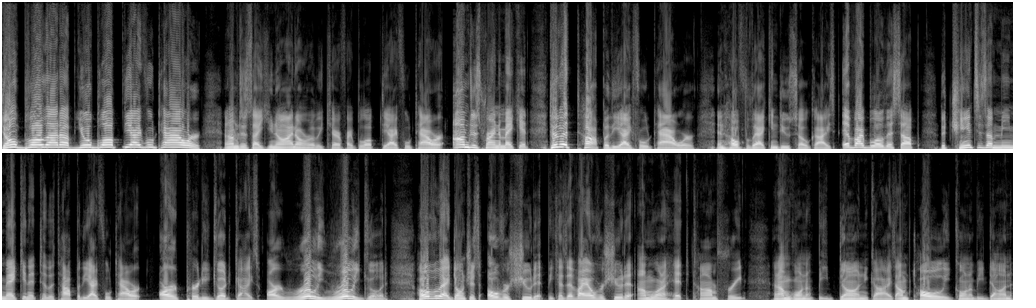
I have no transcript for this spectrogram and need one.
Don't blow that up. You'll blow up the Eiffel Tower. And I'm just like, you know, I don't really care if I blow up the Eiffel Tower. I'm just trying to make it to the top of the Eiffel Tower. And hopefully I can do so, guys. If I blow this up, the chances of me making it to the top of the Eiffel Tower are pretty good, guys. Are really, really good. Hopefully, I don't just overshoot it, because if I overshoot it, I'm going to hit Comfrey, and I'm going to be done, guys. I'm totally going to be done.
